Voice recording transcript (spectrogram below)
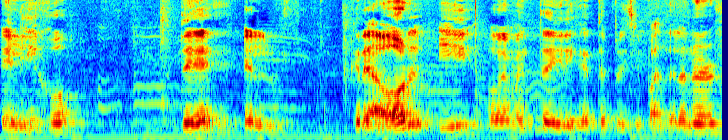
el hijo de el creador y obviamente dirigente principal de la NERF,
